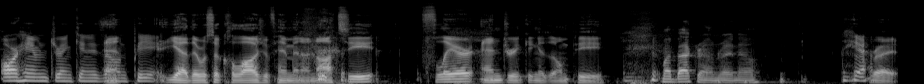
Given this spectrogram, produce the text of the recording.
Or him drinking his own pee. Yeah, there was a collage of him in a Nazi flare and drinking his own pee. My background right now. Yeah. Right.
